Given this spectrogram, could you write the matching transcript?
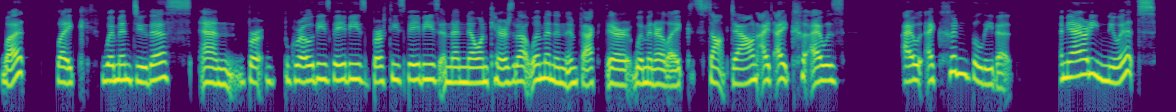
What? Like women do this and grow these babies birth these babies and then no one cares about women. And in fact their women are like stomped down. I i i was i i couldn't believe it i mean i already knew it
